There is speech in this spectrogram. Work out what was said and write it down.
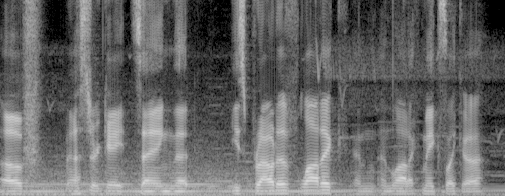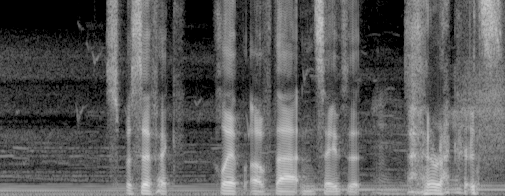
of Master Gate saying that he's proud of Lotic, and, and Lotic makes like a specific clip of that and saves it. To the records.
